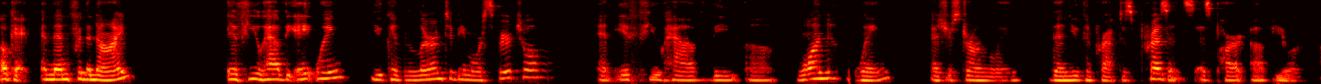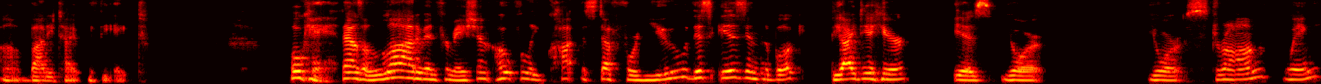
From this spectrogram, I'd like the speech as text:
Okay, and then for the nine, if you have the eight wing, you can learn to be more spiritual. And if you have the uh, one wing as your strong wing, then you can practice presence as part of your uh, body type with the eight. Okay, that was a lot of information. Hopefully, you caught the stuff for you. This is in the book. The idea here is your your strong wing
